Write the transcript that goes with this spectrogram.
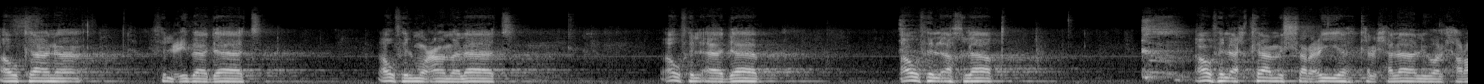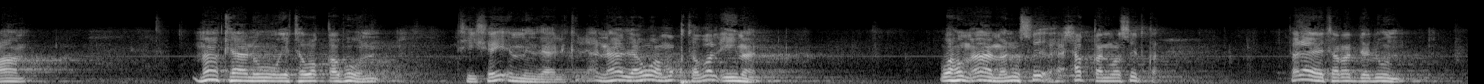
أو كان في العبادات أو في المعاملات أو في الآداب أو في الأخلاق أو في الأحكام الشرعية كالحلال والحرام. ما كانوا يتوقفون في شيء من ذلك لأن هذا هو مقتضى الإيمان. وهم آمنوا حقا وصدقا فلا يترددون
